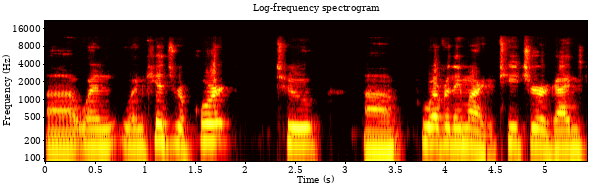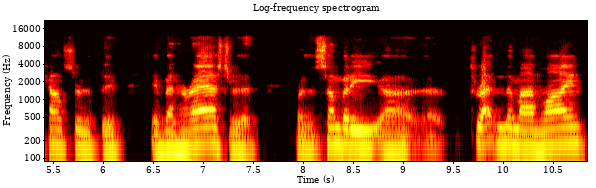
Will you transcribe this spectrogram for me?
Uh, when when kids report to uh, whoever they might, a teacher or guidance counselor, that they've, they've been harassed or that or that somebody uh, threatened them online.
